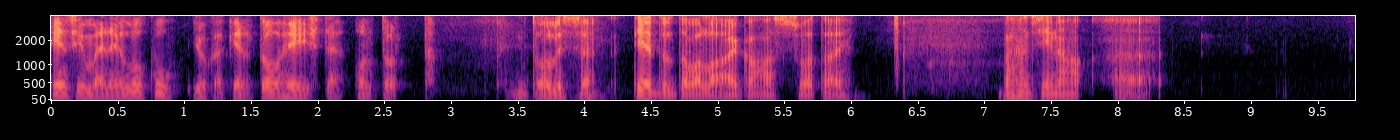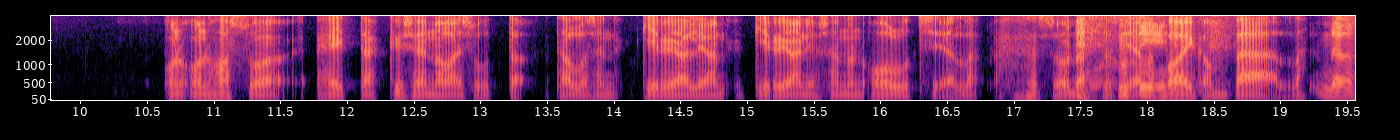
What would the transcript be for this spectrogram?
ensimmäinen luku, joka kertoo heistä, on totta. Mutta olisi se tietyllä tavalla aika hassua tai – vähän siinä äh, on, on hassua heittää kyseenalaisuutta tällaisen kirjailijan kirjaan, jos hän on ollut siellä sodassa siellä niin. paikan päällä. No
